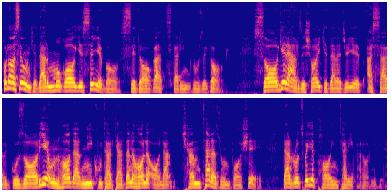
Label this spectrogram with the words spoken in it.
خلاصه اون که در مقایسه با صداقت در این روزگار سایر ارزش هایی که درجه اثرگذاری اونها در نیکوتر کردن حال عالم کمتر از اون باشه در رتبه پایینتری قرار می‌گیرن.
